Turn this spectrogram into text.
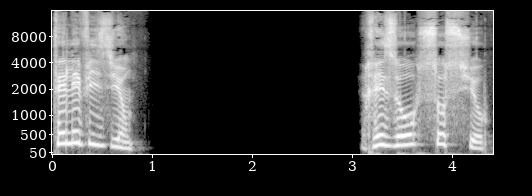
Télévision. Réseaux sociaux.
